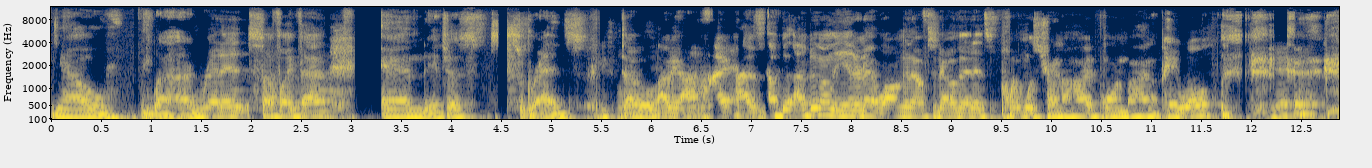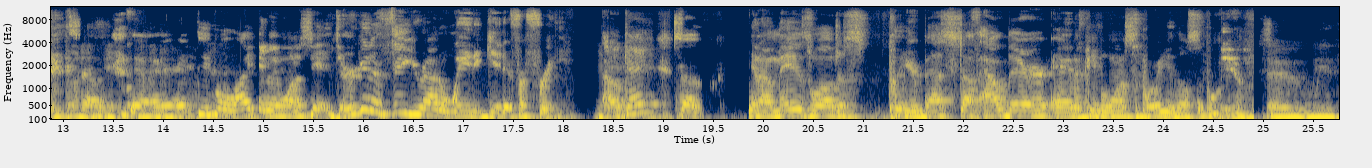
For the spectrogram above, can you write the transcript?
you know, uh, Reddit, stuff like that. And it just spreads. So, I mean, I, I, I've, I've been- on the internet long enough to know that it's pointless trying to hide porn behind a paywall. yeah. yeah. So if people like it and they want to see it, they're gonna figure out a way to get it for free. Yeah. Okay, so you know, may as well just put your best stuff out there, and if people want to support you, they'll support you. So with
